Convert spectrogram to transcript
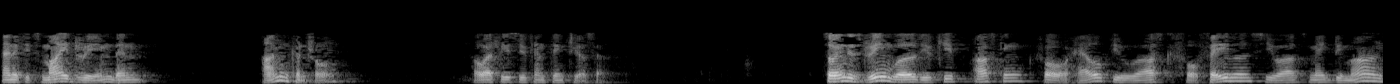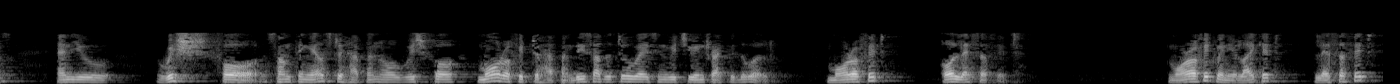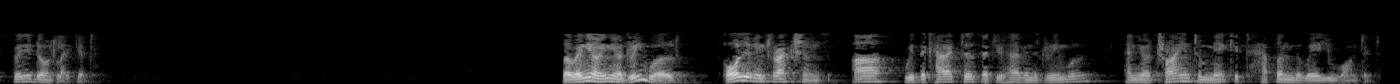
And if it's my dream, then I'm in control. Or at least you can think to yourself. So in this dream world, you keep asking for help, you ask for favors, you ask, make demands, and you wish for something else to happen or wish for more of it to happen. These are the two ways in which you interact with the world. More of it or less of it. More of it when you like it, less of it when you don't like it. But when you're in your dream world, all your interactions are with the characters that you have in the dream world, and you're trying to make it happen the way you want it.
